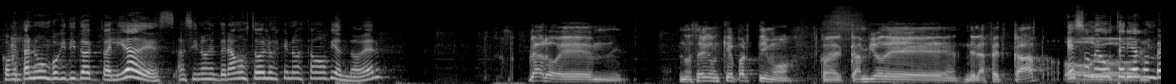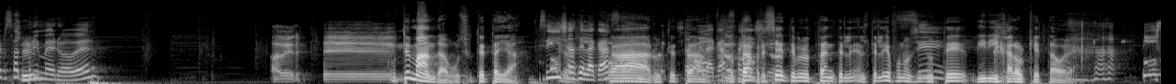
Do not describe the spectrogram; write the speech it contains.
comentarnos un poquitito de actualidades, así nos enteramos todos los que nos estamos viendo, a ver. Claro, eh, no sé con qué partimos. ¿Con el cambio de, de la Fed Cup? Eso o- me gustaría conversar Sí. primero, a ver. A ver, eh, Usted manda, pues, usted está allá. Sí, ya es de la casa. Claro, usted está, casa, no está presente, pero está en el teléfono, así Sí. que usted dirija la orquesta ahora. todo todos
